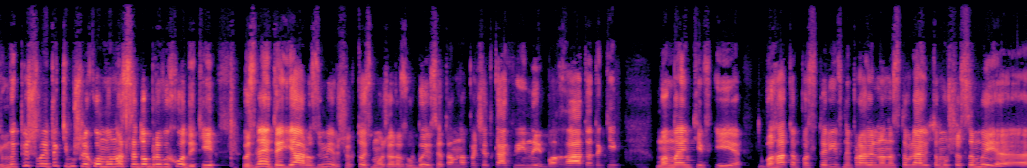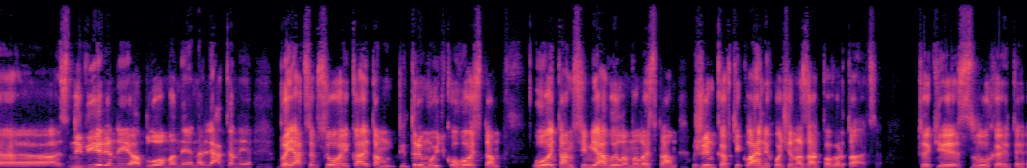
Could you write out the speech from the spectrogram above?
І ми пішли таким шляхом. У нас все добре виходить. І ви знаєте, я розумію, що хтось може розгубився там на початках війни. Багато таких моментів, і багато пастирів неправильно наставляють, тому що самі е, зневірені, обломані, налякані, бояться всього, яка там підтримують когось там. Ой, там сім'я виламалась, там жінка втекла і не хоче назад повертатися. Такі, слухайте,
